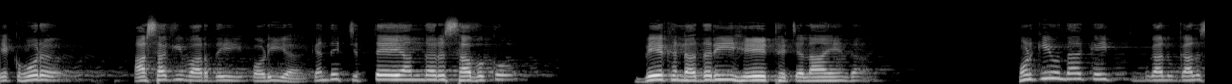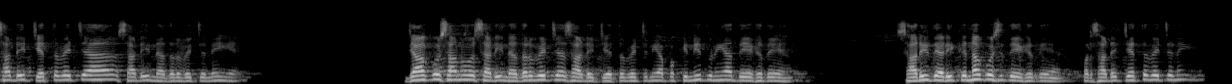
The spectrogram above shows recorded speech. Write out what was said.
ਇੱਕ ਹੋਰ ਆਸਾ ਕੀ ਵਾਰ ਦੀ ਪੌੜੀ ਆ। ਕਹਿੰਦੇ, ਚਿੱਤੇ ਅੰਦਰ ਸਭ ਕੋ ਵੇਖ ਨਦਰੀ ਹੇਠ ਚਲਾਏਂਦਾ। ਹੁਣ ਕੀ ਹੁੰਦਾ, ਕਈ ਗੱਲ ਗੱਲ ਸਾਡੇ ਚਿੱਤ ਵਿੱਚ ਆ, ਸਾਡੀ ਨਜ਼ਰ ਵਿੱਚ ਨਹੀਂ ਹੈ। ਜਾਂ ਕੋਈ ਸਾਨੂੰ ਸਾਡੀ ਨਜ਼ਰ ਵਿੱਚ ਹੈ ਸਾਡੇ ਚਿੱਤ ਵਿੱਚ ਨਹੀਂ, ਆਪਾਂ ਕਿੰਨੀ ਦੁਨੀਆ ਦੇਖਦੇ ਹਾਂ। ਸਾਰੀ ਦਿਹਾੜੀ ਕਿੰਨਾ ਕੁਝ ਦੇਖਦੇ ਹਾਂ, ਪਰ ਸਾਡੇ ਚਿੱਤ ਵਿੱਚ ਨਹੀਂ।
